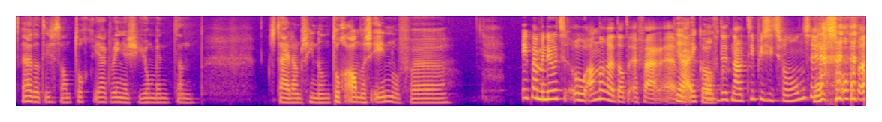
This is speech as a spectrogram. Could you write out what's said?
ja, dat is dan toch... Ja, ik weet niet, als je jong bent, dan sta je daar misschien dan toch anders in. Of, eh, Ik ben benieuwd hoe anderen dat ervaren hebben. Ja, ik ook. Of dit nou typisch iets van ons is. Of, eh,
